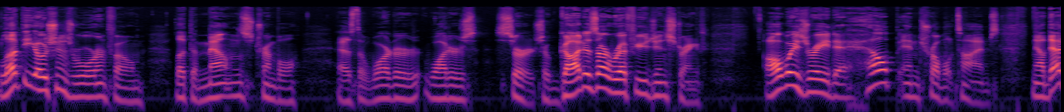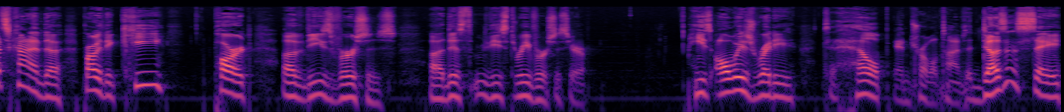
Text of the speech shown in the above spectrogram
Let the oceans roar and foam, let the mountains tremble as the water waters surge. So God is our refuge and strength always ready to help in troubled times. Now, that's kind of the probably the key part of these verses, uh, this these three verses here. He's always ready to help in troubled times. It doesn't say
